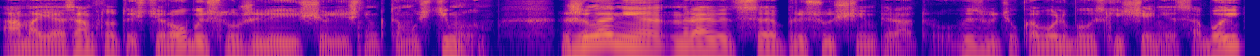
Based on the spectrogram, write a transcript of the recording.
а моя замкнутость и робость служили еще лишним к тому стимулом. Желание нравится присуще императору. Вызвать у кого-либо восхищение собой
